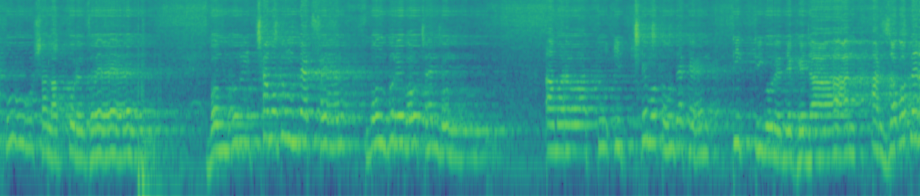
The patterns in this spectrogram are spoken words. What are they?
খুশ আলাপ করেছেন। বন্ধুর ইচ্ছা মতন দেখছেন, বন্ধুরে বলছেন, বন্ধু আমারও আপনি ইচ্ছে মতন দেখেন, তৃপ্তি করে দেখে যান। আর জগতের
